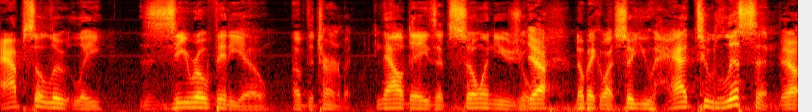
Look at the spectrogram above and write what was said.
absolutely zero video of the tournament. Nowadays, that's so unusual. Yeah. nobody can watch. So you had to listen Yeah.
